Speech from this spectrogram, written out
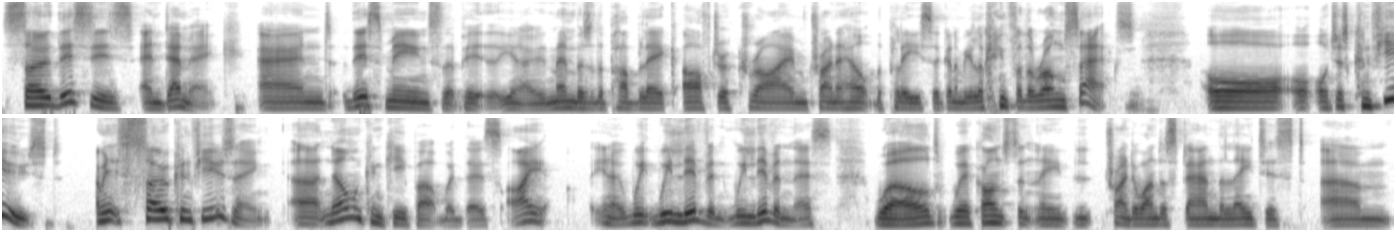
So this is endemic, and this means that you know members of the public, after a crime, trying to help the police, are going to be looking for the wrong sex, mm. or, or, or just confused. I mean, it's so confusing. Uh, no one can keep up with this. I, you know, we, we live in we live in this world. We're constantly trying to understand the latest um,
